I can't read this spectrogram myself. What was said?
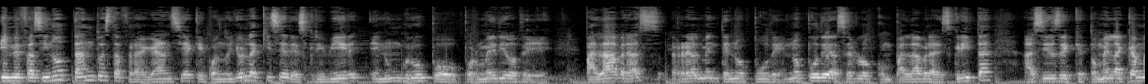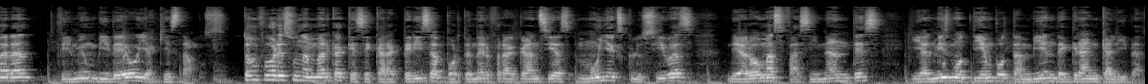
Y me fascinó tanto esta fragancia que cuando yo la quise describir en un grupo por medio de palabras, realmente no pude. No pude hacerlo con palabra escrita, así es de que tomé la cámara, filmé un video y aquí estamos. Tom Ford es una marca que se caracteriza por tener fragancias muy exclusivas, de aromas fascinantes y al mismo tiempo también de gran calidad.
